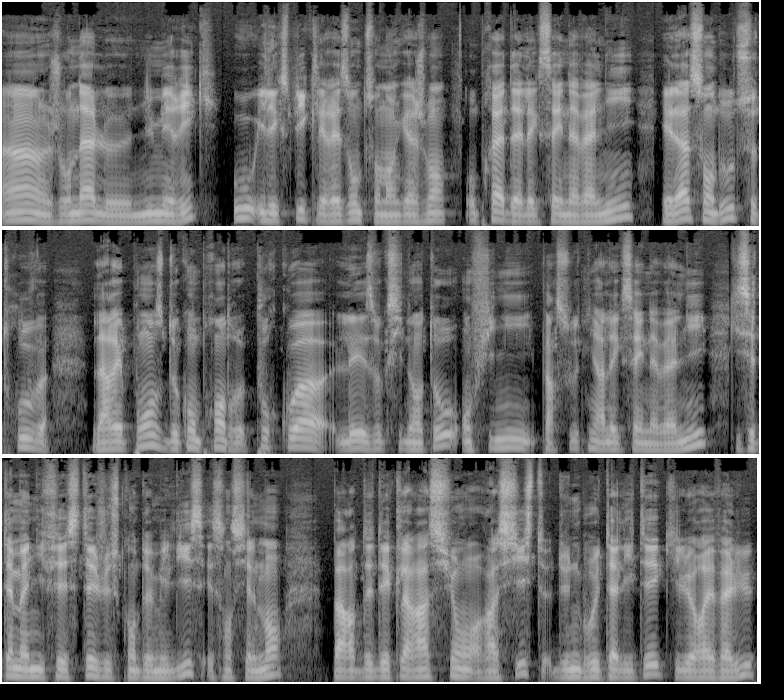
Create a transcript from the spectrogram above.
à un journal numérique où il explique les raisons de son engagement auprès d'Alexei Navalny et là sans doute se trouve la réponse de comprendre pourquoi les occidentaux ont fini par soutenir Alexei Navalny qui s'était manifesté jusqu'en 2010 essentiellement par des déclarations racistes d'une brutalité qui lui aurait valu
